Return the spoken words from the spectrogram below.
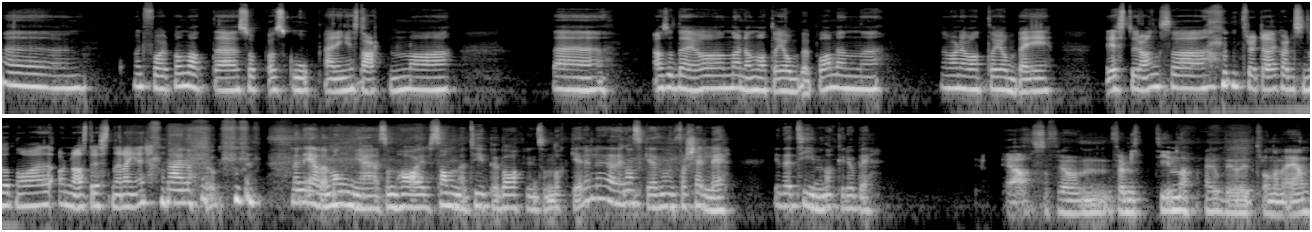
Man får på en måte såpass god opplæring i starten, og det, altså det er jo en annen måte å jobbe på, men når man er vant til å jobbe i restaurant, så tror jeg ikke jeg kan synes at nå er annet stressende lenger. Nei, nettopp. Men er det mange som har samme type bakgrunn som dere, eller er det ganske sånn forskjellig i det teamet dere jobber i? Ja, så fra, fra mitt team, da, jeg jobber jo i Trondheim 1,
